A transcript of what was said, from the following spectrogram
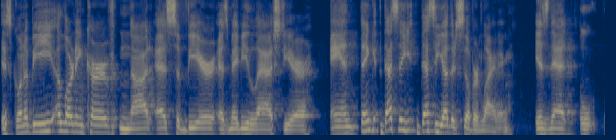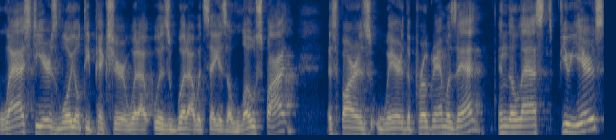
is going to be a learning curve, not as severe as maybe last year. And think that's the that's the other silver lining is that last year's loyalty picture what I was what I would say is a low spot as far as where the program was at in the last few years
